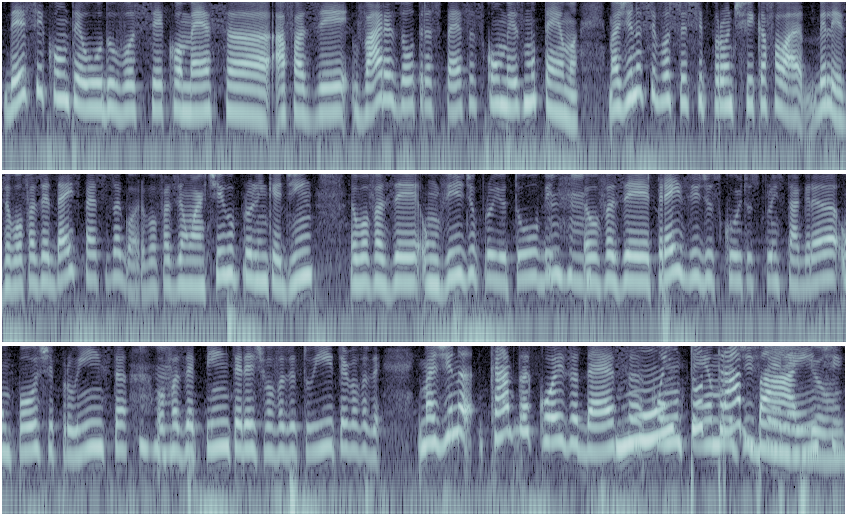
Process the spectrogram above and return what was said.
desse conteúdo você começa a fazer várias outras peças com o mesmo tema. Imagina se você se prontifica a falar, beleza, eu vou fazer 10 peças agora, eu vou fazer um artigo para o LinkedIn, eu vou fazer um vídeo para o YouTube, eu vou fazer três vídeos curtos para o Instagram, um post para o Insta, vou fazer Pinterest, vou fazer Twitter, vou fazer. Imagina cada coisa dessa Muito com um tema trabalho. diferente,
